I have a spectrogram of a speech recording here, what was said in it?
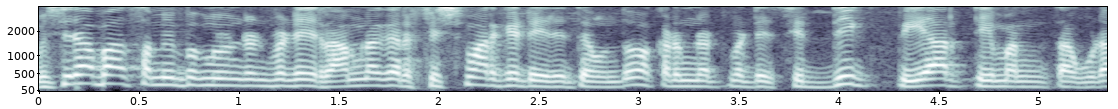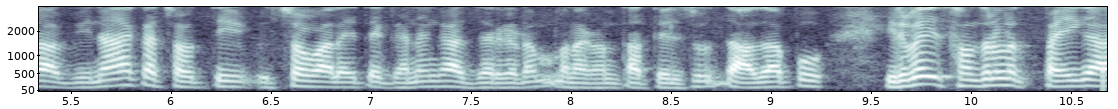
ముషిరాబాద్ సమీపంలో ఉన్నటువంటి రామ్నగర్ ఫిష్ మార్కెట్ ఏదైతే ఉందో అక్కడ ఉన్నటువంటి సిద్దిక్ పిఆర్ టీం అంతా కూడా వినాయక చవితి ఉత్సవాలు అయితే ఘనంగా జరగడం మనకంతా తెలుసు. దాదాపు ఇరవై సంవత్సరాలకు పైగా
